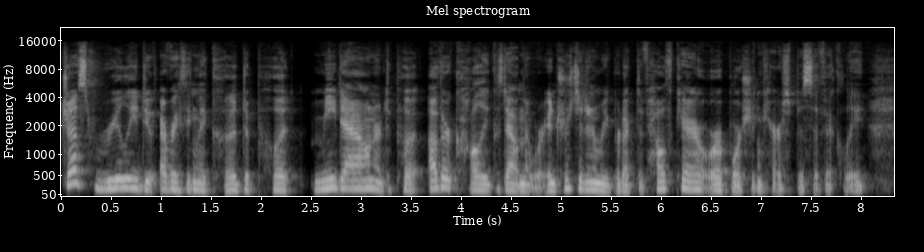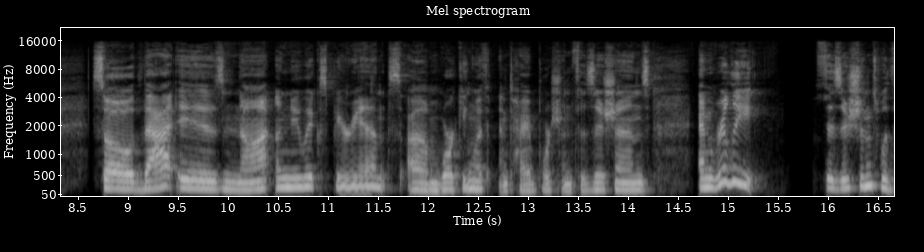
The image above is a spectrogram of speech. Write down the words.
just really do everything they could to put me down or to put other colleagues down that were interested in reproductive health care or abortion care specifically. So that is not a new experience. Um, working with anti abortion physicians and really physicians with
